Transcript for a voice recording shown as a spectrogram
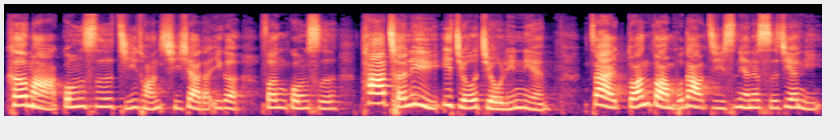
科马公司集团旗下的一个分公司。它成立于一九九零年，在短短不到几十年的时间里，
